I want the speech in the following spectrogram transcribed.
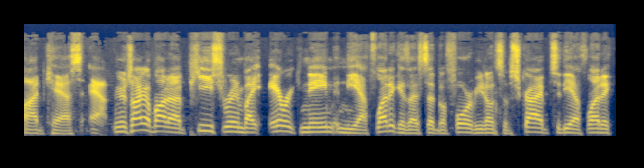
podcast app. We're talking about a piece written by Eric Nehm in The Athletic. As I said before, if you don't subscribe to The Athletic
